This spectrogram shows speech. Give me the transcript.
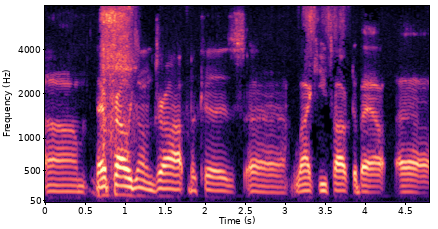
Um, they're probably going to drop because, uh, like you talked about, uh,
